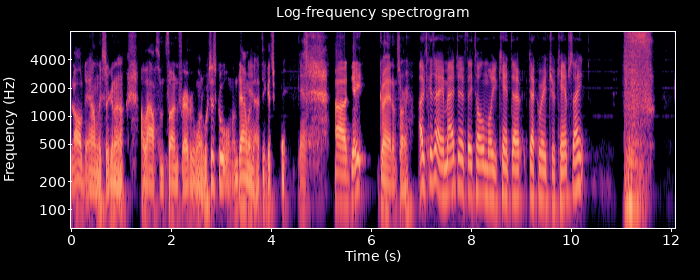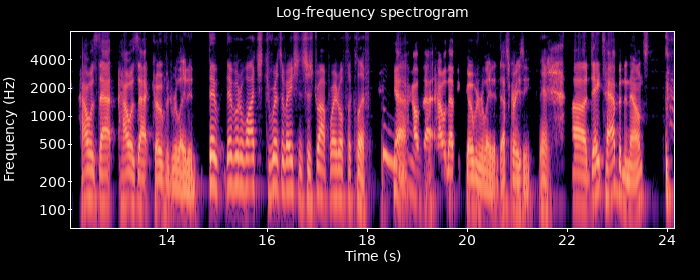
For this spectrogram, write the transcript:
it all down. At least they're going to allow some fun for everyone, which is cool. I'm down with Yeah. that. I think it's great. Yeah. Uh, date. Go ahead. I'm sorry. I was gonna say, imagine if they told them, "Well, you can't de- decorate your campsite." How is that? How is that COVID related? They they would have watched reservations just drop right off the cliff. Yeah. How's that? How would that be COVID related? That's crazy. Yeah. Uh, dates have been announced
